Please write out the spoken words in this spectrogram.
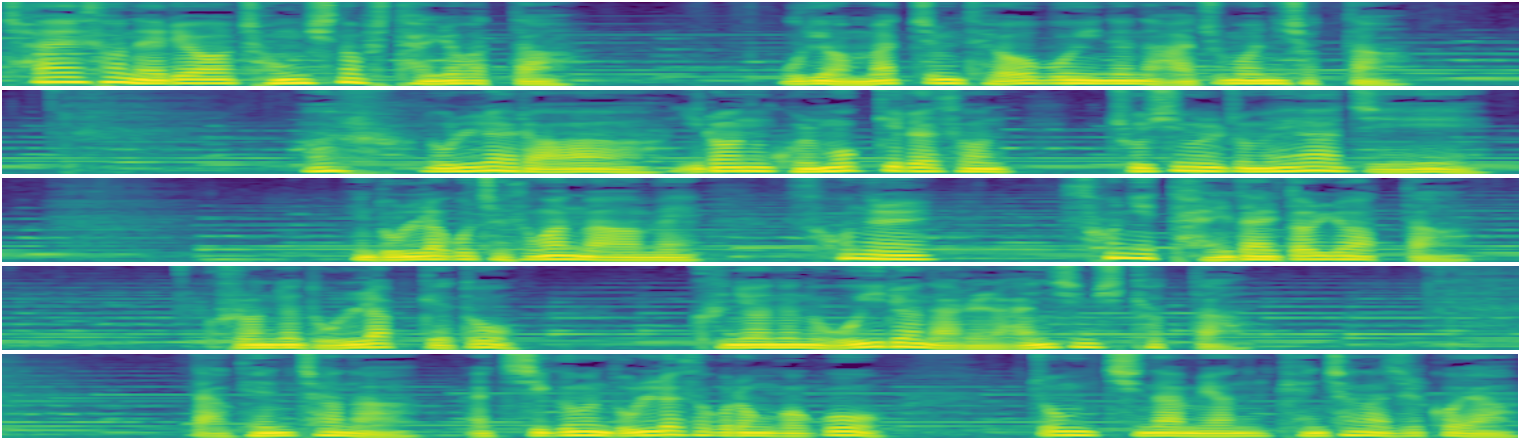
차에서 내려 정신없이 달려갔다. 우리 엄마쯤 되어 보이는 아주머니셨다. 아휴, 놀래라. 이런 골목길에선 조심을 좀 해야지. 놀라고 죄송한 마음에 손을, 손이 달달 떨려왔다. 그런데 놀랍게도 그녀는 오히려 나를 안심시켰다. 나 괜찮아. 지금은 놀래서 그런 거고, 좀 지나면 괜찮아질 거야.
